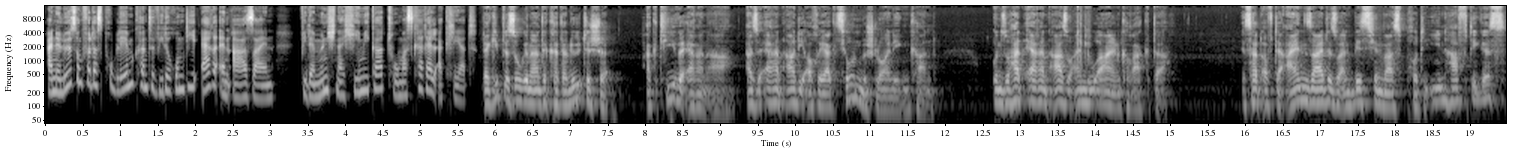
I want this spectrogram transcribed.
Eine Lösung für das Problem könnte wiederum die RNA sein, wie der Münchner Chemiker Thomas Karell erklärt. Da gibt es sogenannte katalytische aktive RNA, also RNA, die auch Reaktionen beschleunigen kann. Und so hat RNA so einen dualen Charakter. Es hat auf der einen Seite so ein bisschen was Proteinhaftiges,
